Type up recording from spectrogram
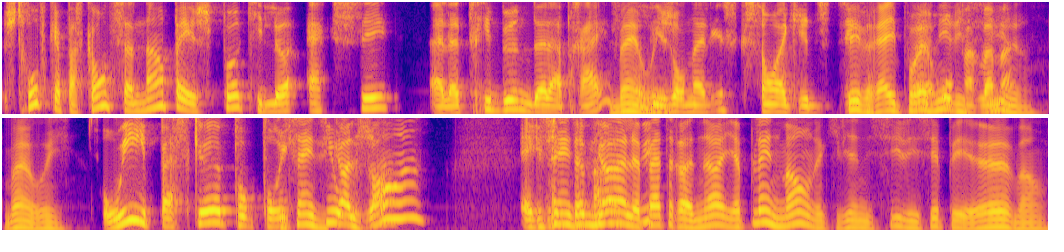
je trouve que par contre, ça n'empêche pas qu'il a accès à la tribune de la presse, Ben oui. les journalistes qui sont accrédités. C'est vrai, il pourrait euh, venir au ici. Parlement. Ben oui. Oui, parce que pour, pour Les expliquer syndicats le font, hein? Les Exactement. syndicats, le patronat, il y a plein de monde là, qui viennent ici, les CPE, bon.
